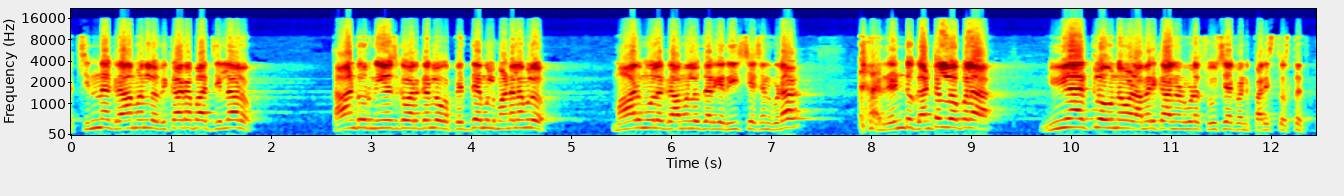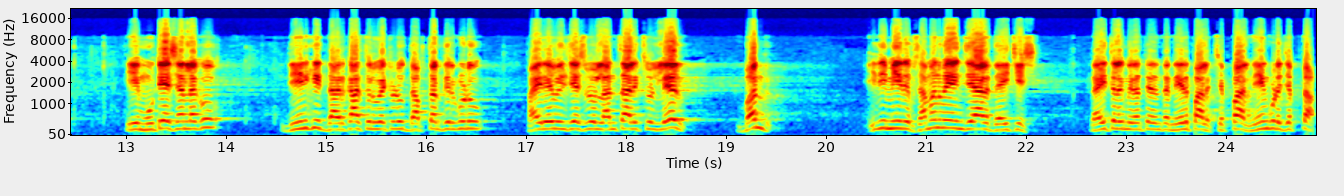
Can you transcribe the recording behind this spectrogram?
ఒక చిన్న గ్రామంలో వికారాబాద్ జిల్లాలో తాండూరు నియోజకవర్గంలో ఒక పెద్దేములు మండలంలో మారుమూల గ్రామంలో జరిగే రిజిస్ట్రేషన్ కూడా రెండు గంటల లోపల న్యూయార్క్లో ఉన్నవాడు అమెరికాలో కూడా చూసేటువంటి పరిస్థితి వస్తుంది. ఈ ముటేషన్లకు దీనికి దరఖాస్తులు పెట్టుడు దఫ్తర్ తిరుగుడు పైరేవీలు చేసుడు లంచాలు ఇచ్చుడు లేదు. బంద్. ఇది మీరు సమన్వయం చేయాలి దయచేసి. రైతులకు మీరు అంతా నేర్పాలి చెప్పాలి. నేను కూడా చెప్తా.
